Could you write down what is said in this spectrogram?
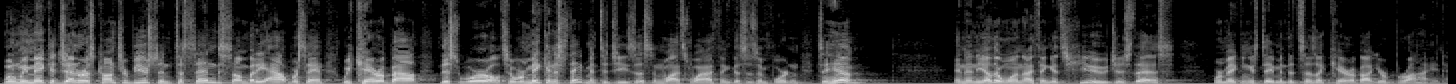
When we make a generous contribution to send somebody out, we're saying we care about this world. So we're making a statement to Jesus, and that's why I think this is important to him. And then the other one I think it's huge is this we're making a statement that says, I care about your bride.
